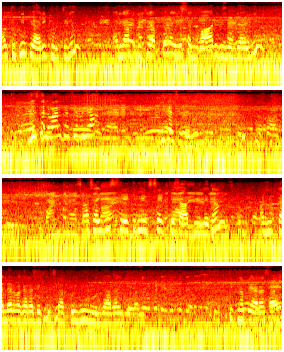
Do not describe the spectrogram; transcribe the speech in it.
और कितनी प्यारी कुर्ती है। और यहाँ पे देखिए आपको ना ये सलवार भी मिल जाएगी। ये सलवार कैसे भैया? ये कैसे दे अच्छा ये सेट में सेट के साथ मिलेगा। और ये कलर वगैरह देख लीजिए आपको ये मिल जा रहा है ये वाला। कितना प्यारा सा ये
